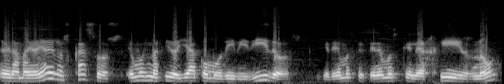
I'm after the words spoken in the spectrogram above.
en la mayoría de los casos, hemos nacido ya como divididos creemos que tenemos que elegir, ¿no?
